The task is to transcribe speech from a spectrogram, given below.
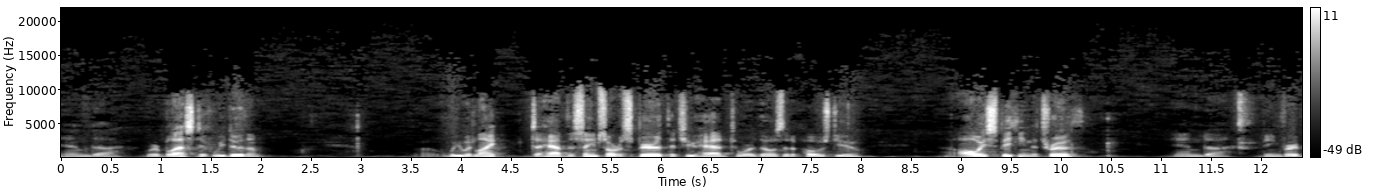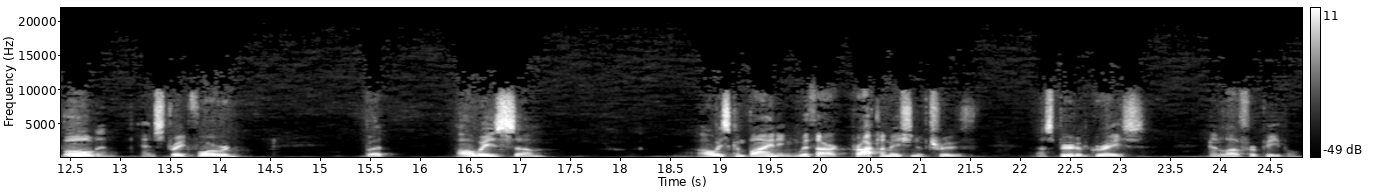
and uh, we're blessed if we do them. Uh, we would like to have the same sort of spirit that you had toward those that opposed you, always speaking the truth and uh, being very bold and, and straightforward, but always um, always combining with our proclamation of truth a spirit of grace and love for people.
